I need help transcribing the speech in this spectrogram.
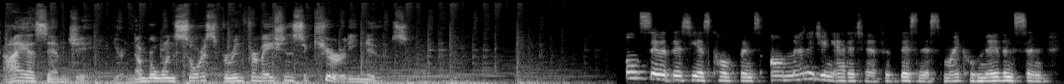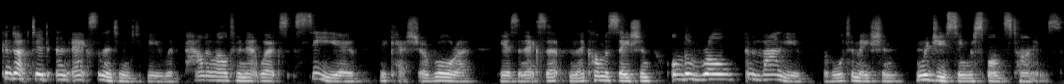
ISMG, your number one source for information security news. Also at this year's conference, our managing editor for business, Michael Novinson, conducted an excellent interview with Palo Alto Network's CEO, Nikesh Arora. Here's an excerpt from their conversation on the role and value of automation in reducing response times.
